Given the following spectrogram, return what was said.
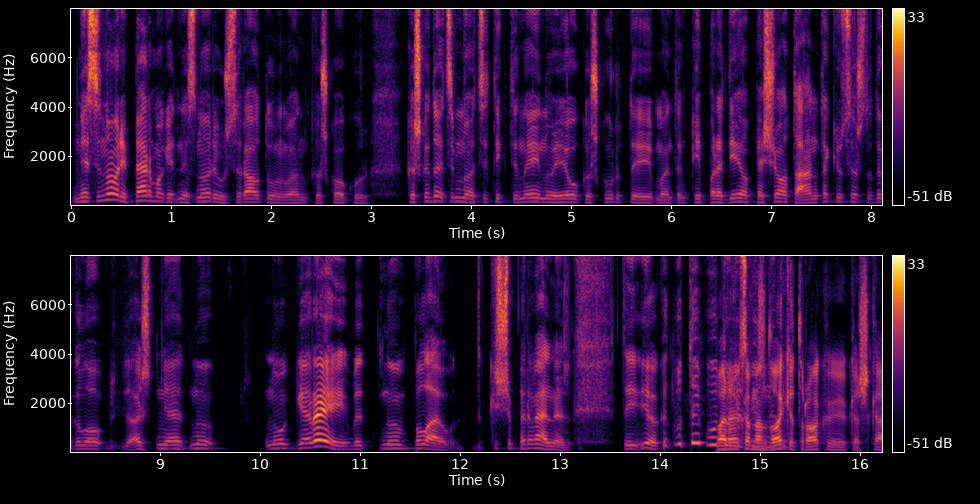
nesinori permokėti, nesinori užsirautų ant kažko, kur kažkada atsimenu atsitiktinai nuėjau kažkur, tai man ten, kai pradėjo pešioti antakius, aš tada galvoju, aš ne, nu, nu gerai, bet, nu, palauk, kas čia per velnė. Tai jo, kad būtų taip būtų. Parekomenduokit Rokui kažką,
